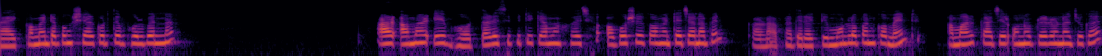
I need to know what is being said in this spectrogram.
লাইক কমেন্ট এবং শেয়ার করতে ভুলবেন না। আর আমার এই ভর্তা রেসিপিটি কেমন হয়েছে অবশ্যই কমেন্টে জানাবেন, কারণ আপনাদের একটি মূল্যবান কমেন্ট আমার কাজের অনুপ্রেরণা যোগায়,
